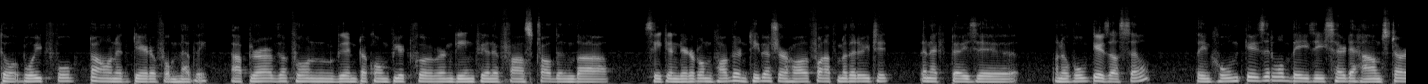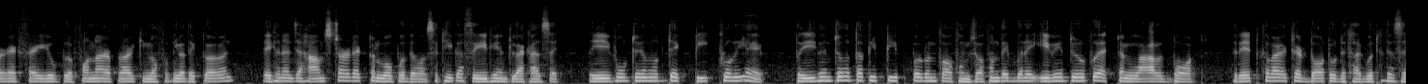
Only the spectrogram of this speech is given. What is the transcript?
তো ওই কোডটা অনেকটা এরকম হবে আপনারা যখন গেমটা কমপ্লিট করবেন গেম খেলে ফার্স্ট হবেন বা সেকেন্ড এরকম হবেন, ঠিক আছে, হওয়ার পর আপনাদের ওই যে একটা এই যে মানে হোম পেজ আছে তো এই হোম পেজের মধ্যে এই যে সাইডে হামস্টার একটা এই উপরে ফোন আর আপনার কি লক্ষ্যগুলো দেখতে পাবেন? এখানে যে হামস্টারের একটা লোগো দেওয়া আছে, ঠিক আছে ইভেন্ট লেখা আছে। তো এই ইভেন্টের মধ্যে ক্লিক করিয়ে তো ইভেন্টের মধ্যে আপনি ক্লিক করবেন কখন? যখন দেখবেন এই ইভেন্টের উপর একটা লাল ডট রেড কালার একটা ডট উঠে থাকবে, ঠিক আছে?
